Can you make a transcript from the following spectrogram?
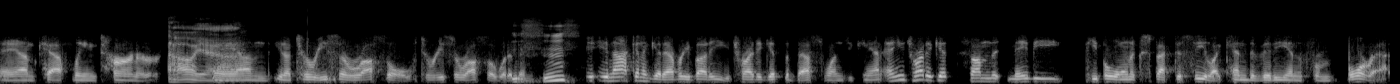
and Kathleen Turner. Oh yeah. And you know, Theresa Russell. Theresa Russell would have been. Mm-hmm. You're not going to get everybody. You try to get the best ones you can, and you try to get some that maybe people won't expect to see, like Ken Davitian from Borat.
